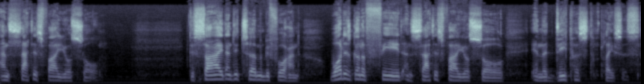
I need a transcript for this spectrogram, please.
and satisfy your soul. Decide and determine beforehand what is going to feed and satisfy your soul in the deepest places.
